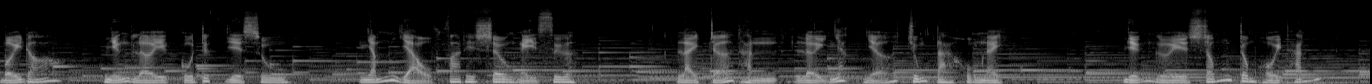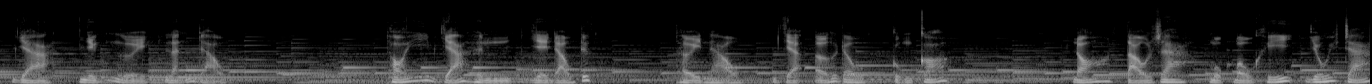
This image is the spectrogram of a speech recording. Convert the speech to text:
Bởi đó, những lời của Đức Giêsu nhắm vào Pharisêu ngày xưa lại trở thành lời nhắc nhở chúng ta hôm nay. Những người sống trong hội thánh và những người lãnh đạo thói giả hình về đạo đức. Thời nào và ở đâu cũng có. Nó tạo ra một bầu khí dối trá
